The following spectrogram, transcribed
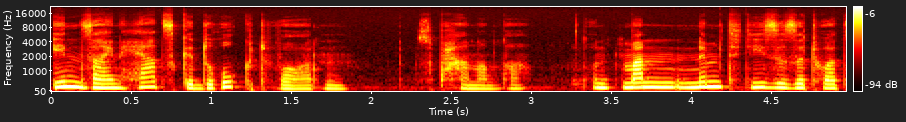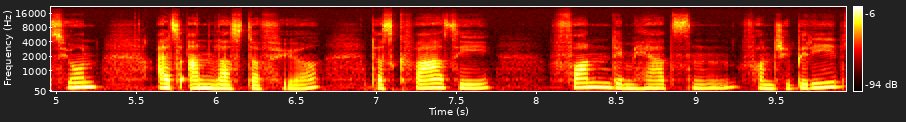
in sein Herz gedruckt worden. Subhanallah. Und man nimmt diese Situation als Anlass dafür, dass quasi von dem Herzen von Jibril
